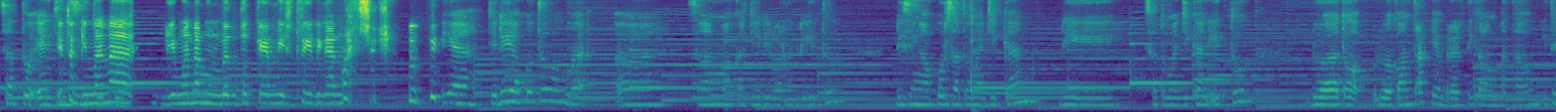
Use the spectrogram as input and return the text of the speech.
satu agensi itu gimana juga. gimana membentuk chemistry dengan Mas Iya, jadi aku tuh mbak uh, selama kerja di luar negeri itu di Singapura satu majikan, di satu majikan itu dua dua kontrak ya berarti kalau empat tahun itu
